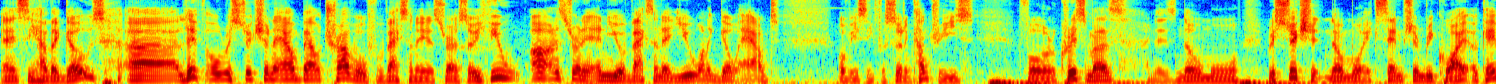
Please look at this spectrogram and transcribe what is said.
and see how that goes. Uh, lift all restriction outbound travel for vaccinated Australians. So if you are Australian and you're vaccinated, you want to go out, obviously for certain countries, for Christmas, there's no more restriction, no more exemption required. Okay,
